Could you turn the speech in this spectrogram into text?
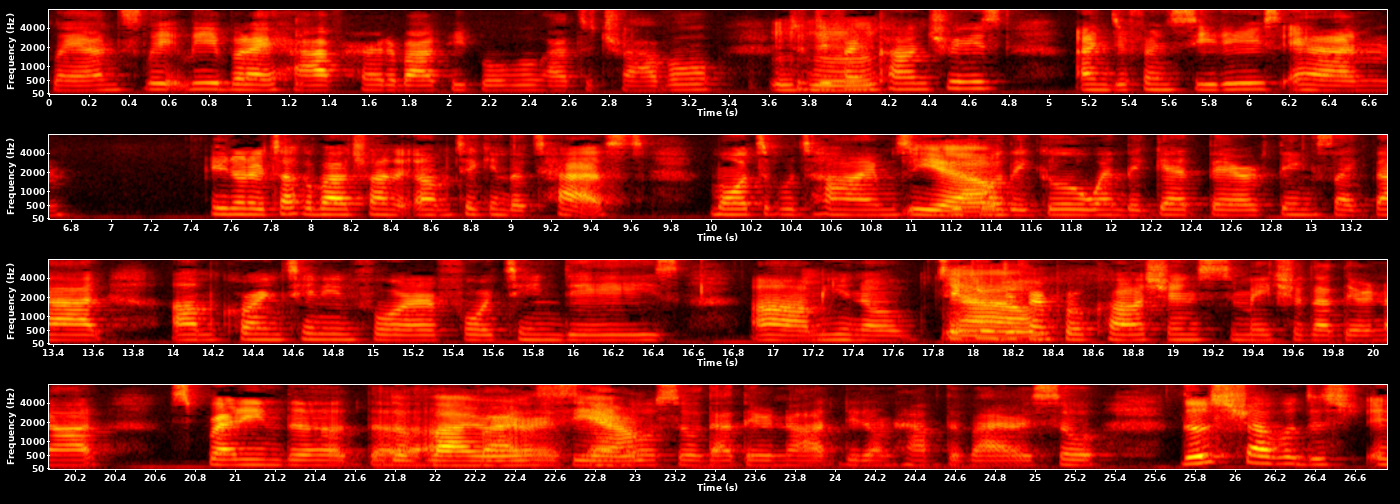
plans lately, but I have heard about people who had to travel to Mhm. different countries and different cities and you know they talk about trying to um taking the test multiple times Yeah. before they go when they get there things like that um quarantining for 14 days um you know taking Yeah. different precautions to make sure that they're not spreading the the, The um, virus, yeah. and also that they're not they don't have the virus so those travel dis- uh,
